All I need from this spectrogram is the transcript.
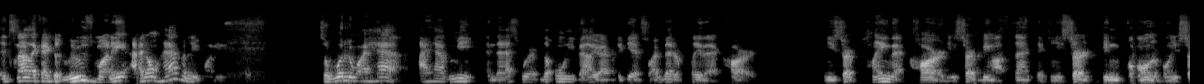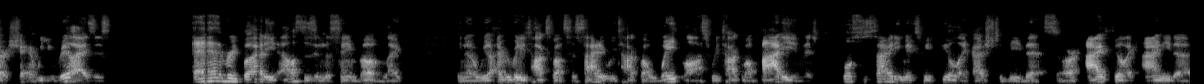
it's not like I could lose money. I don't have any money. So what do I have? I have me, and that's where the only value I have to give. So I better play that card. And you start playing that card, and you start being authentic, and you start being vulnerable, and you start sharing. What you realize is everybody else is in the same boat. Like You know, we everybody talks about society. We talk about weight loss. We talk about body image. Well, society makes me feel like I should be this, or I feel like I need to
